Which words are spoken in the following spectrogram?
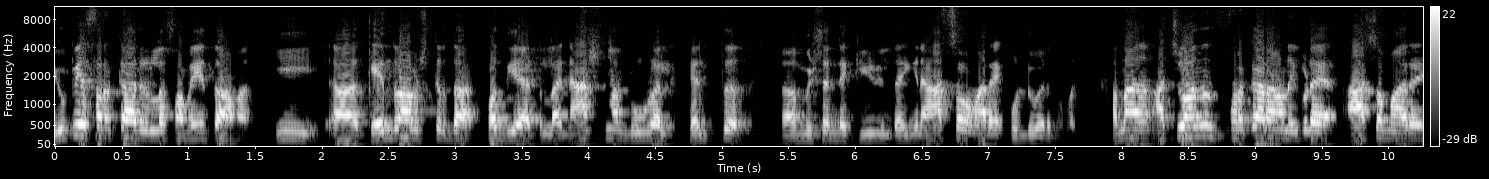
യു പി എ സർക്കാരുള്ള സമയത്താണ് ഈ കേന്ദ്രാവിഷ്കൃത പദ്ധതിയായിട്ടുള്ള നാഷണൽ റൂറൽ ഹെൽത്ത് മിഷന്റെ കീഴിൽ ഇങ്ങനെ ആശമാരെ കൊണ്ടുവരുന്നത്. എന്നാൽ അച്യുതാനന്ദ സർക്കാരാണ് ഇവിടെ ആശമാരെ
